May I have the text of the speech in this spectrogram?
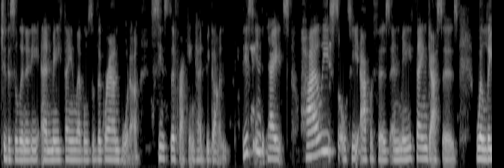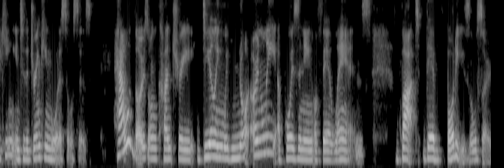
to the salinity and methane levels of the groundwater since the fracking had begun. This indicates highly salty aquifers and methane gases were leaking into the drinking water sources. How are those on country dealing with not only a poisoning of their lands, but their bodies also?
